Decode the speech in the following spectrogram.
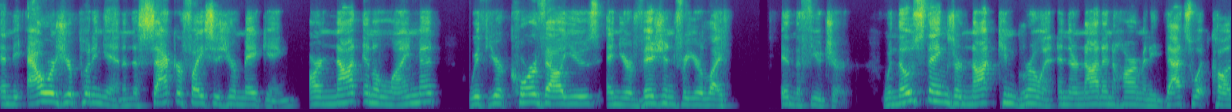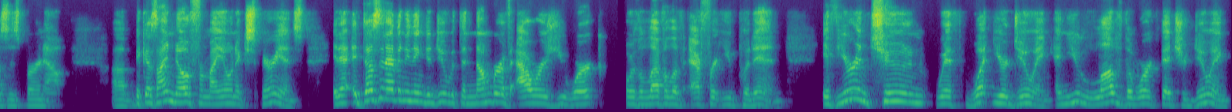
and the hours you're putting in and the sacrifices you're making are not in alignment with your core values and your vision for your life in the future. When those things are not congruent and they're not in harmony, that's what causes burnout. Uh, because I know from my own experience, it, it doesn't have anything to do with the number of hours you work or the level of effort you put in if you're in tune with what you're doing and you love the work that you're doing,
